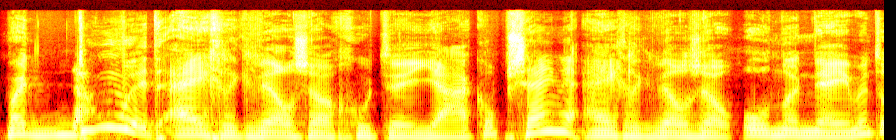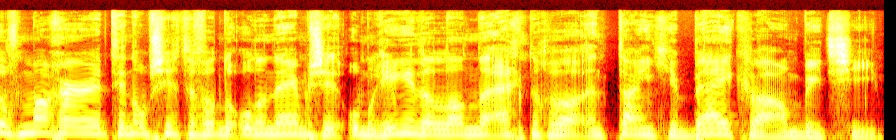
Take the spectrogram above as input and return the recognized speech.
Maar doen we het eigenlijk wel zo goed, Jacob? Zijn we eigenlijk wel zo ondernemend? Of mag er ten opzichte van de ondernemers in omringende landen eigenlijk nog wel een tandje bij qua ambitie?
